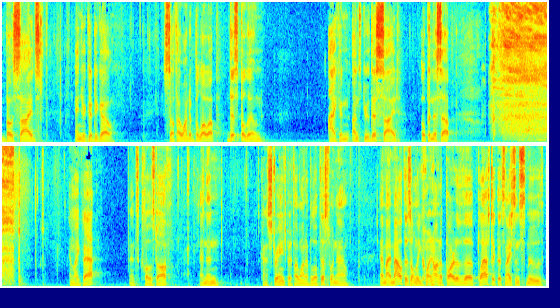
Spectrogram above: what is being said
both sides, and you're good to go. So if I want to blow up this balloon, I can unscrew this side, open this up, and like that, and it's closed off. And then it's kind of strange, but if I want to blow up this one now, and my mouth is only going on a part of the plastic that's nice and smooth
